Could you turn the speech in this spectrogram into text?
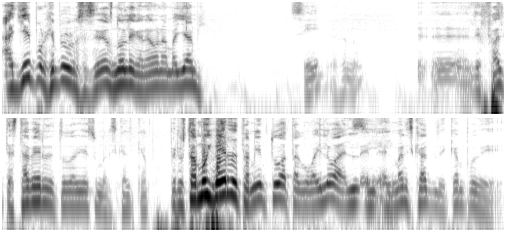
ayer, por ejemplo, los aceleros no le ganaron a Miami. Sí, ajá, ¿no? Eh, le falta, está verde todavía su mariscal de campo. Pero está muy verde también tú, Atagovailoa, el, sí. el, el, mariscal de campo de...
